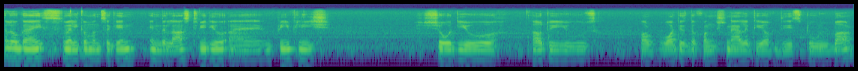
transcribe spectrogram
hello guys. Welcome once again. In the last video I briefly sh showed you how to use or what is the functionality of this toolbar.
